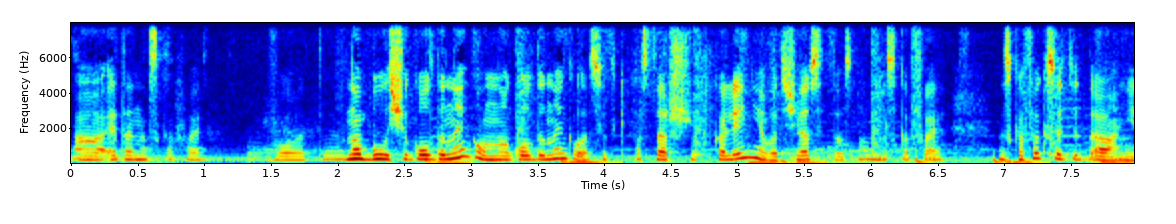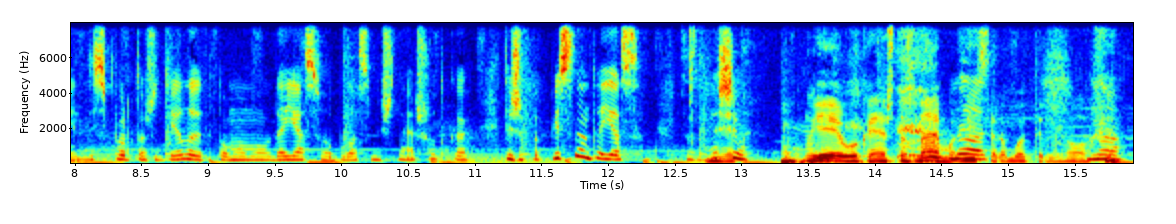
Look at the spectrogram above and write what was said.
а, это Нескафе. Вот. Ну, был еще Golden Eagle, но Golden Eagle все-таки постарше поколение. Вот сейчас это в основном Нескафе. Нескафе, кстати, да, они до сих пор тоже делают. По-моему, у Даясова была смешная шутка. Ты же подписан на Даясова? Ты знаешь Нет. его? Ну, я его, конечно, знаю, мы Да. вместе работали, но... Да.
